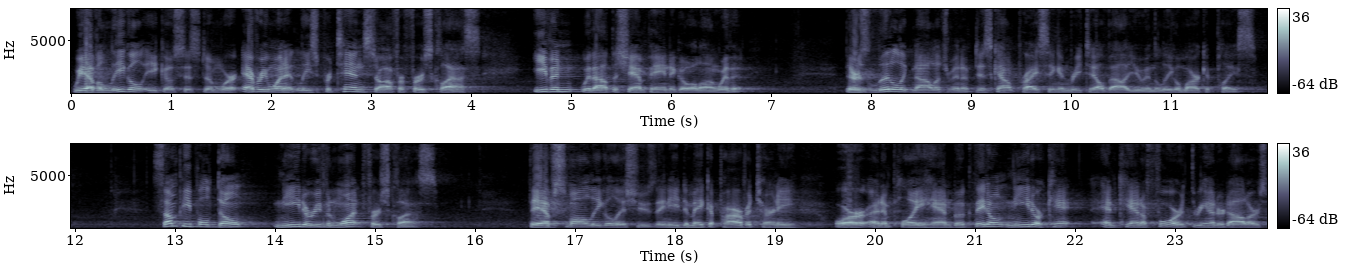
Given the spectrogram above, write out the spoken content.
we have a legal ecosystem where everyone at least pretends to offer first class, even without the champagne to go along with it. There's little acknowledgement of discount pricing and retail value in the legal marketplace. Some people don't need or even want first class. They have small legal issues. They need to make a power of attorney or an employee handbook. They don't need or can't and can't afford $300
